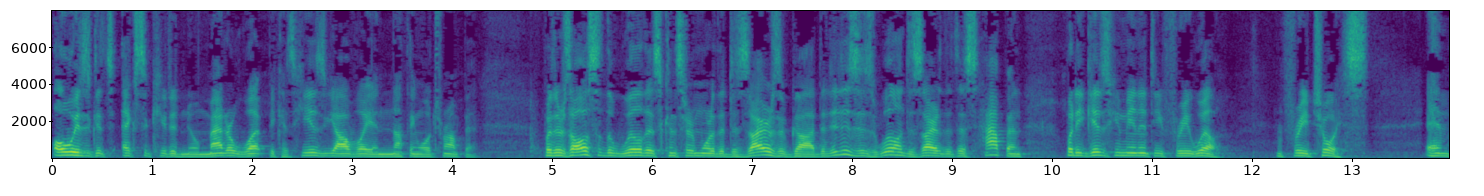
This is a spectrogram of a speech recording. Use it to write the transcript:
always gets executed no matter what because he is Yahweh and nothing will trump it. But there's also the will that's considered more the desires of God, that it is his will and desire that this happen, but he gives humanity free will and free choice. And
